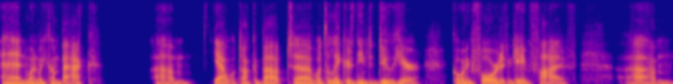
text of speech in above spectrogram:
And when we come back, um, yeah, we'll talk about uh, what the Lakers need to do here going forward in game five. Um,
